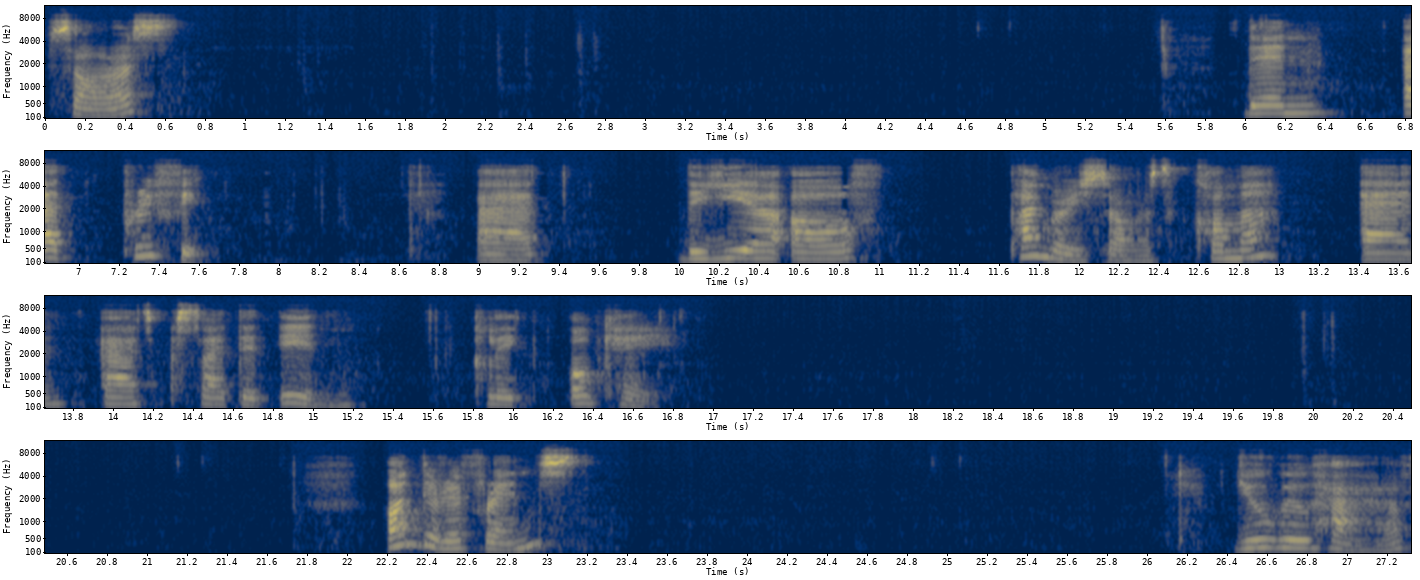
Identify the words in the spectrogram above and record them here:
source then add prefix add the year of primary source, comma, and as cited in. Click OK. On the reference, you will have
